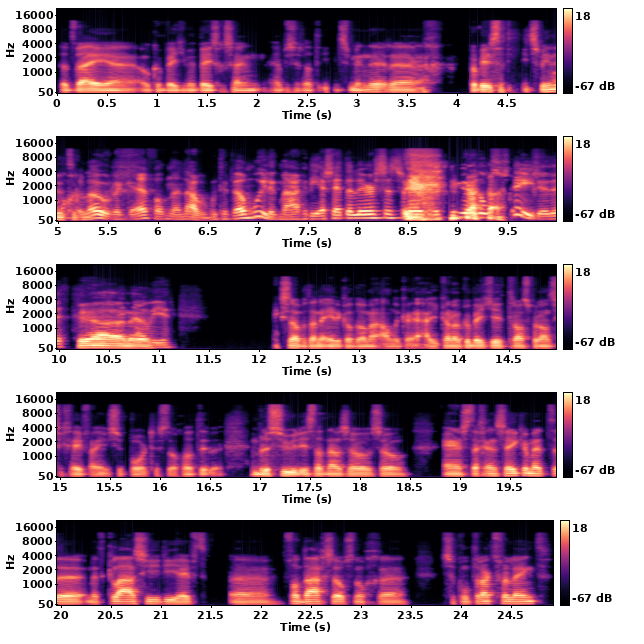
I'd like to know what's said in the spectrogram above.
dat wij eh, ook een beetje mee bezig zijn, hebben ze dat iets minder... proberen ze dat iets minder te doen. Ongelooflijk, hè? Van, nou, nou, we moeten het wel moeilijk maken. Die assetteleurs, dat uit onze steden. Ja, nou nee. weer? Ik snap het aan de ene kant wel, maar aan de andere kant, ja, je kan ook een beetje transparantie geven aan je supporters, toch? Wat, een blessure, is dat nou zo, zo ernstig? En zeker met, met Klaasie, die heeft vandaag zelfs nog eh, zijn contract verlengd.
